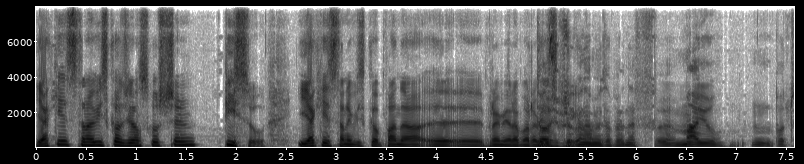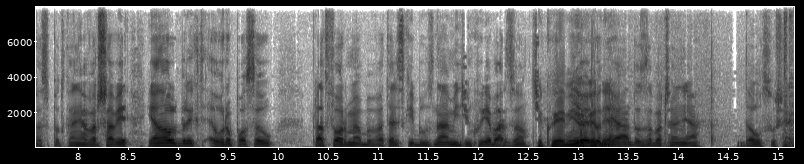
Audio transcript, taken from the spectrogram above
jakie jest stanowisko w związku z czym PiSu i jakie jest stanowisko pana y, y, premiera To się Morawieckiego? przekonamy zapewne w maju m, podczas spotkania w Warszawie. Jan Olbrycht, europoseł Platformy Obywatelskiej był z nami. Dziękuję bardzo. Dziękuję, miłego Miłego dnia. dnia. Do zobaczenia. Do usłyszenia.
